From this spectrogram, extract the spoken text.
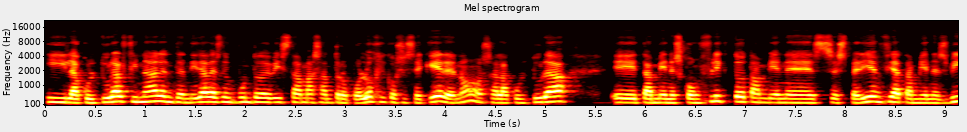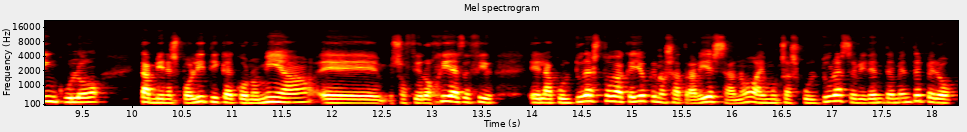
y la cultura al final entendida desde un punto de vista más antropológico, si se quiere, ¿no? O sea, la cultura eh, también es conflicto, también es experiencia, también es vínculo, también es política, economía, eh, sociología, es decir, la cultura es todo aquello que nos atraviesa, ¿no? Hay muchas culturas, evidentemente, pero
